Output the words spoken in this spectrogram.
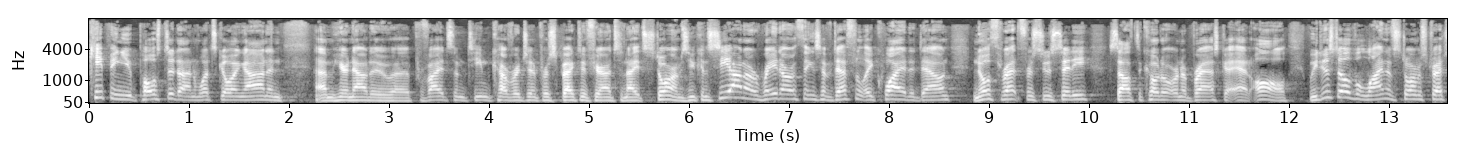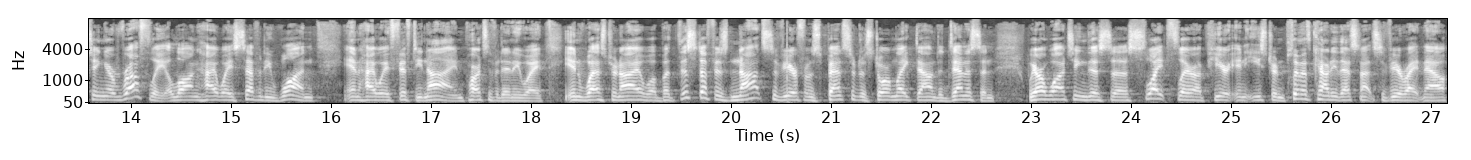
keeping you posted on what's going on, and I'm here now to uh, provide some team coverage and perspective here on tonight's storms. You can see on our radar things have definitely quieted down. No threat for Sioux City, South Dakota, or Nebraska at all. We do still have a line of storms stretching uh, roughly along Highway 71 and Highway 59, parts of it anyway, in western Iowa, but this stuff is not severe from Spencer to Storm Lake down to Denison. We are watching this uh, slight flare up here in eastern Plymouth County. That's not severe right now.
